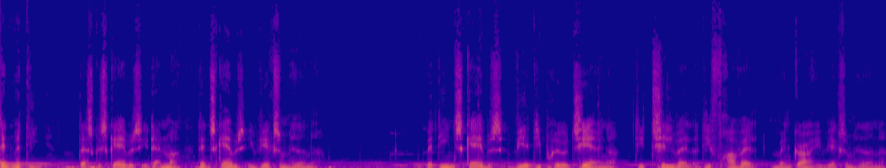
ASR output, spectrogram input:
Den værdi, der skal skabes i Danmark, den skabes i virksomhederne. Værdien skabes via de prioriteringer, de tilvalg og de fravalg, man gør i virksomhederne.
